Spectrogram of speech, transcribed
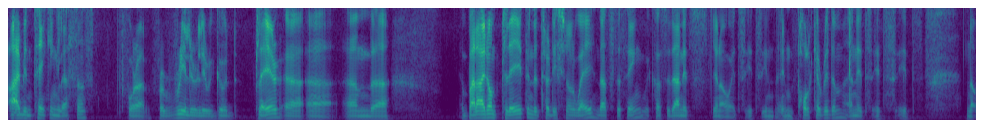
I've been taking lessons for a for a really really good player uh, uh and uh, but I don't play it in the traditional way. That's the thing because then it's you know it's it's in, in polka rhythm and it's it's it's no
